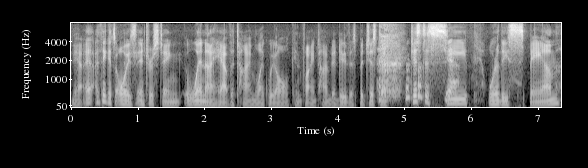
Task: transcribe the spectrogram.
Yeah, I think it's always interesting when I have the time, like we all can find time to do this, but just to just to see yeah. where these spam,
